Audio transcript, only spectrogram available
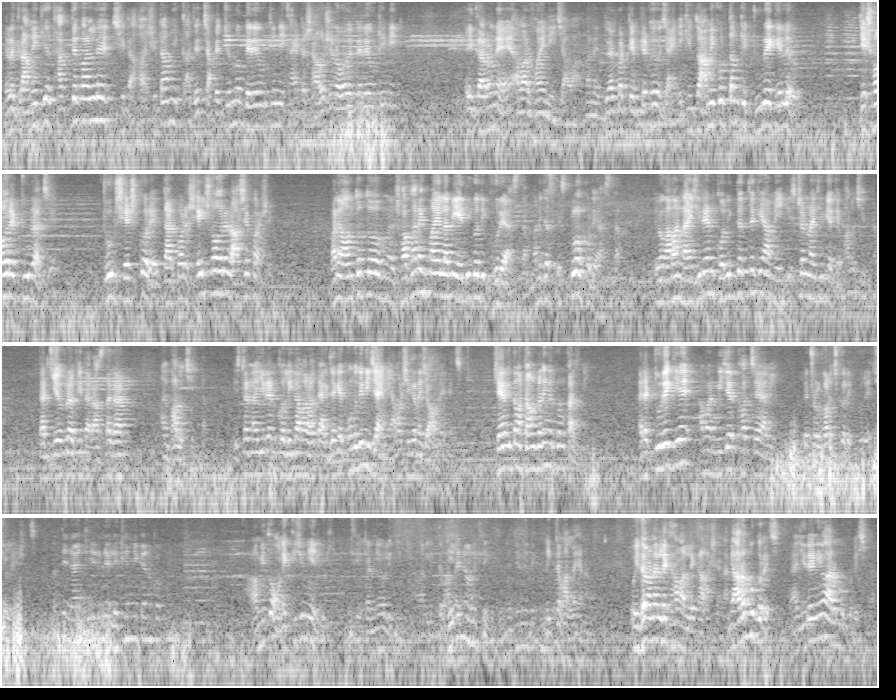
তাহলে গ্রামে গিয়ে থাকতে পারলে সেটা হয়। সেটা আমি কাজের চাপের জন্য পেরে উঠিনি, খানিকটা সাহসের অভাবে পেরে উঠিনি। এই কারণে আমার হয়নি যাওয়া। মানে দু একবার টেম্পটেড হয়েও যায়নি কিন্তু আমি করতাম কি ট্যুরে গেলেও যে শহরের ট্যুর আছে ট্যুর শেষ করে তারপরে সেই শহরের আশেপাশে মানে অন্তত শখানেক মাইল আমি এদিক ওদিক ঘুরে আসতাম মানে জাস্ট এক্সপ্লোর করে আসতাম। এবং আমার নাইজেরিয়ান কলিগদের থেকে আমি ইস্টার্ন নাইজেরিয়াকে ভালো চিনতাম। তার জিওগ্রাফি তার রাস্তাঘাট আমি ভালো চিনতাম। ইস্টার্ন নাইজেরিয়ান কলিগ আমার হয়তো এক জায়গায় কোনোদিনই যায়নি, আমার সেখানে যাওয়া হয়ে গেছে। সেখানে কিন্তু আমার টাউন প্ল্যানিংয়ের কোনো কাজ নেই। একটা ট্যুরে গিয়ে আমার নিজের খরচায় আমি পেট্রোল খরচ করে ঘুরে চলে এসেছি। আপনি লেখেননি কেন কখনো? আমি তো অনেক কিছু নিয়ে লিখি থিয়েটার নিয়েও লিখি আমার লিখতে ভালো লাগে অনেক নাইজেরিয়া লিখতে ভালো লাগে না। ওই ধরনের লেখা আমার লেখা আসে না আমি আরম্ভ করেছি নাইজেরিয়া নিয়েও আরম্ভ করেছিলাম।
